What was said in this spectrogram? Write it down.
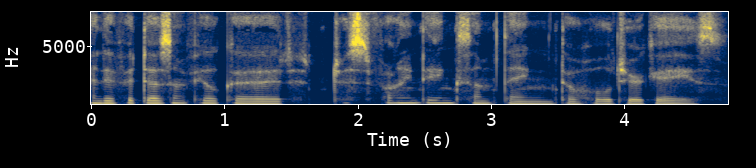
And if it doesn't feel good, just finding something to hold your gaze.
